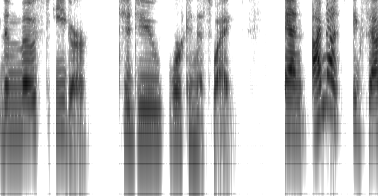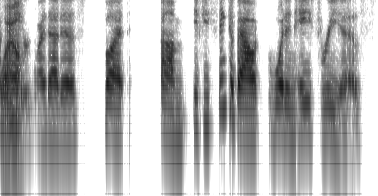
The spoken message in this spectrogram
the most eager to do work in this way. And I'm not exactly Wow. sure why that is, but um, if you think about what an A3 is,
